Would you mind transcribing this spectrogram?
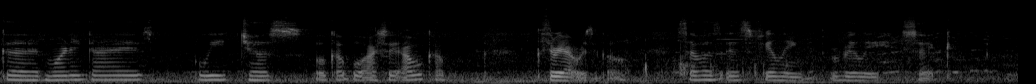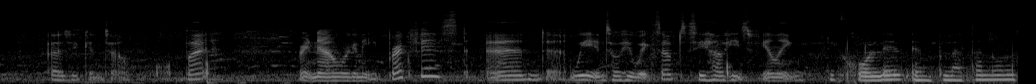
Good morning, guys. We just woke up. Well, actually, I woke up three hours ago. Sebas is feeling really sick, as you can tell. But right now we're gonna eat breakfast and uh, wait until he wakes up to see how he's feeling. Frijoles and plátanos.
